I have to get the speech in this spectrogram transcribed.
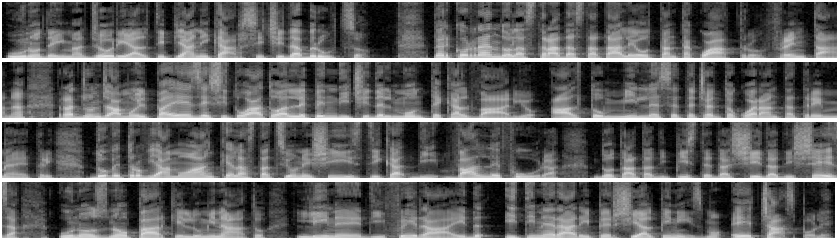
uno dei maggiori altipiani carsici d'Abruzzo. Percorrendo la strada statale 84, Frentana, raggiungiamo il paese situato alle pendici del Monte Calvario, alto 1743 metri, dove troviamo anche la stazione sciistica di Valle Fura, dotata di piste da sci da discesa, uno snow park illuminato, linee di freeride, itinerari per sci alpinismo e ciaspole.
